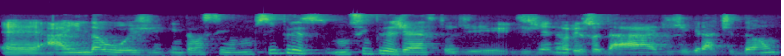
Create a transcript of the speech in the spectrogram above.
é, ainda hoje. Então, assim, um simples, um simples gesto de, de generosidade, de gratidão,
